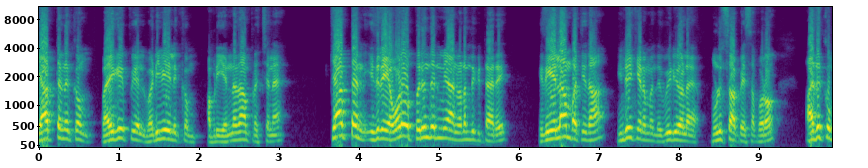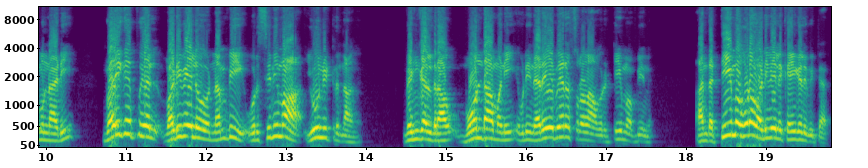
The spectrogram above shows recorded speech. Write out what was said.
கேப்டனுக்கும் வைகை புயல் வடிவேலுக்கும் அப்படி என்னதான் பிரச்சனை? கேப்டன் இதுல எவ்வளவு பெருந்தன்மையா நடந்துகிட்டாரு? இதையெல்லாம் பத்தி தான் இன்றைக்கு நம்ம இந்த வீடியோல முழுசா பேச போறோம். அதுக்கு முன்னாடி வைகை புயல் வடிவேலு நம்பி ஒரு சினிமா யூனிட் இருந்தாங்க. வெங்கல் ராவ் போண்டாமணி இப்படி நிறைய பேரை சொல்லலாம் ஒரு டீம் அப்படின்னு. அந்த டீமை கூட வடிவேலு கை கழுவிட்டார்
